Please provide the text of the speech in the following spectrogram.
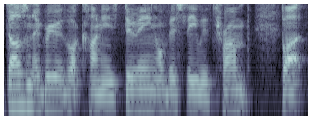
doesn't agree with what Kanye is doing, obviously with Trump, but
